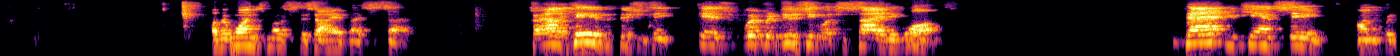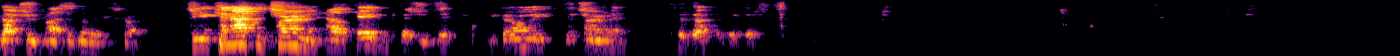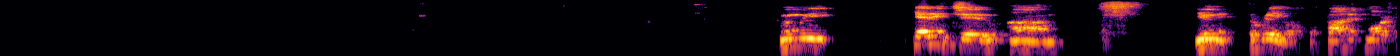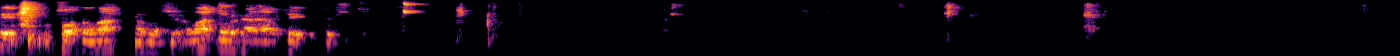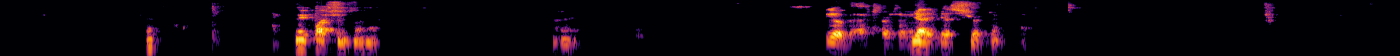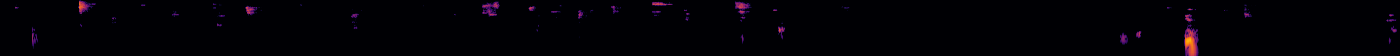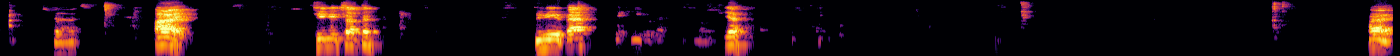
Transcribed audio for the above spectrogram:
are the ones most desired by society. So allocative efficiency is we're producing what society wants. That you can't see on the production possibilities graph. So you cannot determine allocative efficiency. You can only determine productive efficiency. When we get into um, unit three, like the product market, we'll talk a lot, a lot more about allocative efficiency. Any questions on that? You go back for a second. Yeah, yes, sure. All right. Do you need something? Do you need it back? Yeah. All right.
